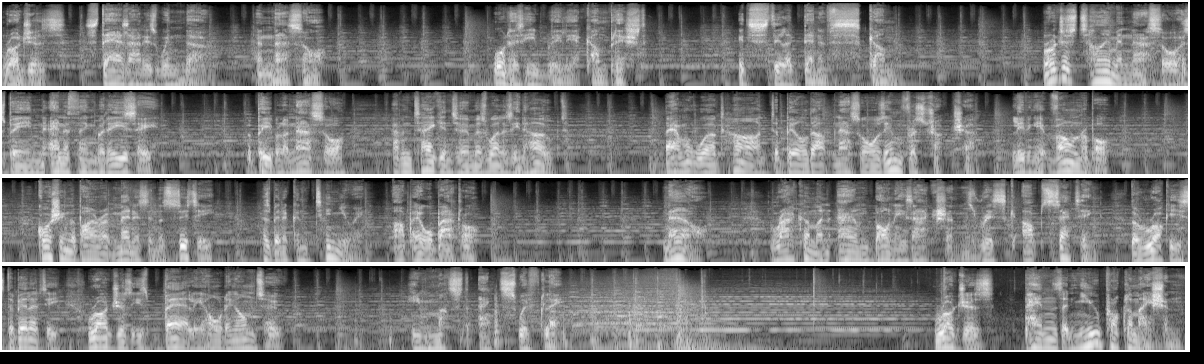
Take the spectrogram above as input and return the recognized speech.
Rogers stares out his window in Nassau. What has he really accomplished? It's still a den of scum. Roger's time in Nassau has been anything but easy. The people of Nassau haven't taken to him as well as he'd hoped. They haven't worked hard to build up Nassau's infrastructure, leaving it vulnerable. Quashing the pirate menace in the city has been a continuing uphill battle. Now, Rackham and Anne Bonny's actions risk upsetting the rocky stability Rogers is barely holding on to. He must act swiftly. Rogers pens a new proclamation.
